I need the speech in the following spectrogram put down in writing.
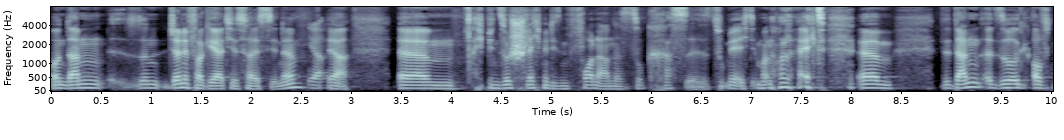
und dann so ein Jennifer Gertjes heißt sie, ne? Ja. Ja. Ähm, ich bin so schlecht mit diesem Vornamen, das ist so krass, es tut mir echt immer noch leid. Ähm, dann so auf,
